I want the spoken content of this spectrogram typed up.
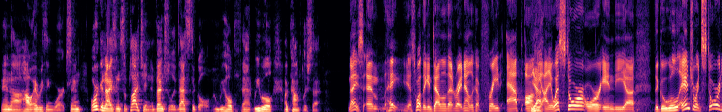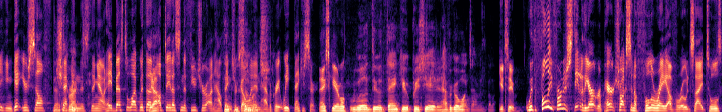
and uh, how everything works. And organizing supply chain eventually, that's the goal. And we hope that we will accomplish that. Nice. And hey, guess what? They can download that right now. Look up FR8 app on yeah. the iOS store or in the uh, the Google Android store, and you can get yourself That's checking correct. this thing out. Hey, best of luck with that. Yeah. Update us in the future on how Thank things are going, so and have a great week. Thank you, sir. Thanks, Guillermo. Will do. Thank you. Appreciate it. Have a good one, Simon. Bye-bye. You too. With fully furnished, state of the art repair trucks and a full array of roadside tools,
